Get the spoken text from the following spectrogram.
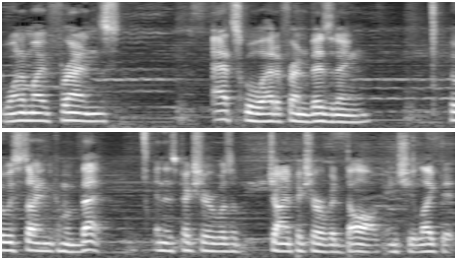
One of my friends at school had a friend visiting who was starting to become a vet, and this picture was a giant picture of a dog, and she liked it.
